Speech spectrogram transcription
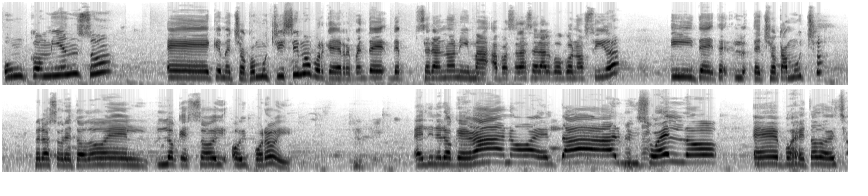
un comienzo eh, que me chocó muchísimo porque de repente de ser anónima a pasar a ser algo conocida y te, te- te choca mucho, pero sobre todo el, lo que soy hoy por hoy. El dinero que gano, el tal, mi sueldo, eh, pues todo eso.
